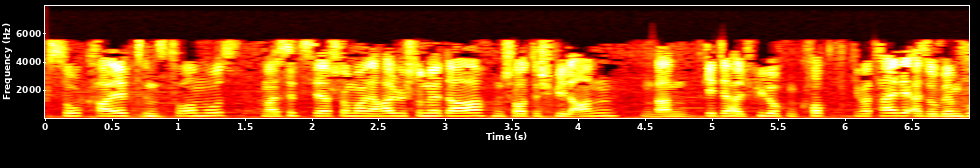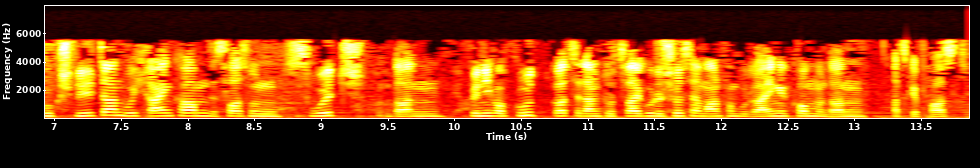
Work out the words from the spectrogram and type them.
so kalt ins Tor muss. Man sitzt ja schon mal eine halbe Stunde da und schaut das Spiel an und dann geht ja halt viel auf den Kopf. Die Verteidiger, also wir haben gut gespielt dann, wo ich reinkam. Das war so ein Switch und dann bin ich auch gut, Gott sei Dank durch zwei gute Schüsse am Anfang gut reingekommen und dann hat's gepasst.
